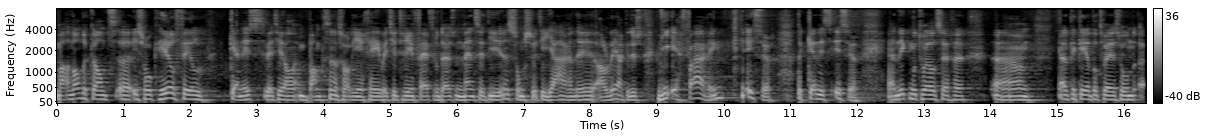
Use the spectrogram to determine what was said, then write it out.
Maar aan de andere kant is er ook heel veel kennis, weet je, al een bank, dan zal ING, weet je, 53.000 mensen die soms weet je, jaren eh, al werken. Dus die ervaring is er, de kennis is er. En ik moet wel zeggen, uh, elke keer dat wij zo'n uh,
